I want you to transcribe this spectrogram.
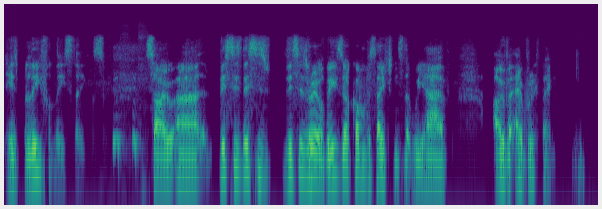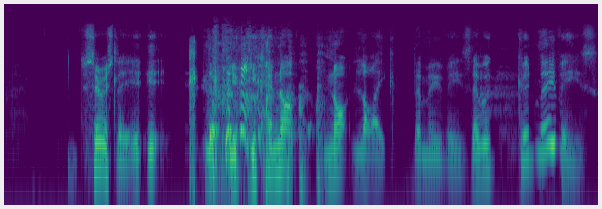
his belief on these things. so uh, this is this is this is real. These are conversations that we have over everything. Seriously, it, it, look, you, you cannot not like the movies. They were good movies.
